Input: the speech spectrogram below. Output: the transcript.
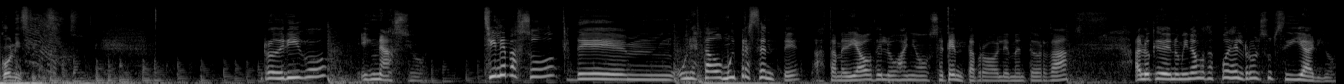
con instituciones. Rodrigo Ignacio. Chile pasó de mm, un estado muy presente, hasta mediados de los años 70 probablemente, ¿verdad?, a lo que denominamos después el rol subsidiario.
